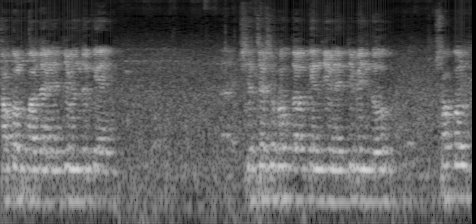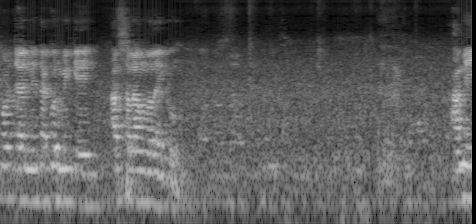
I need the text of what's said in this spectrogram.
সকল পর্যায়ের নেতৃবৃন্দকে স্বেচ্ছাসেবক দল, কেন্দ্রীয় নেতৃবৃন্দ, সকল পর্যায়ের নেতাকর্মীকে আসসালামু আলাইকুম। আমি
